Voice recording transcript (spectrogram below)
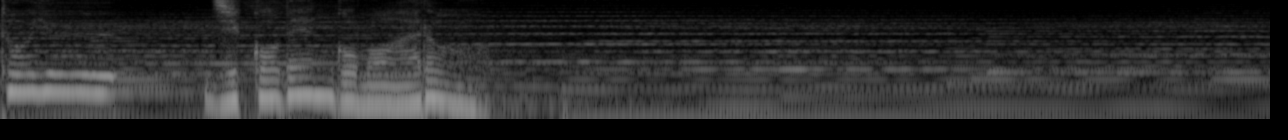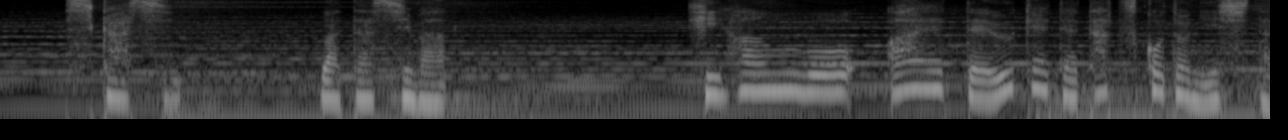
という自己弁護もあろう。しかし私は批判をあえて受けて立つことにした。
